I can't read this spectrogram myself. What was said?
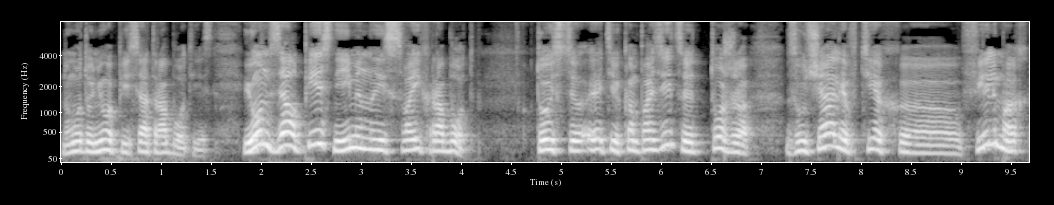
ну вот у него 50 работ есть. И он взял песни именно из своих работ. То есть эти композиции тоже звучали в тех э, фильмах,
